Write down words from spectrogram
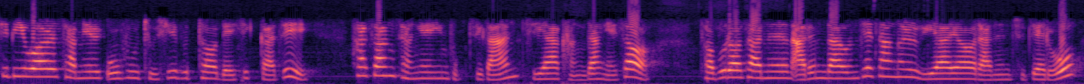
12월 3일 오후 2시부터 4시까지 하상장애인 복지관 지하 강당에서 더불어 사는 아름다운 세상을 위하여 라는 주제로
